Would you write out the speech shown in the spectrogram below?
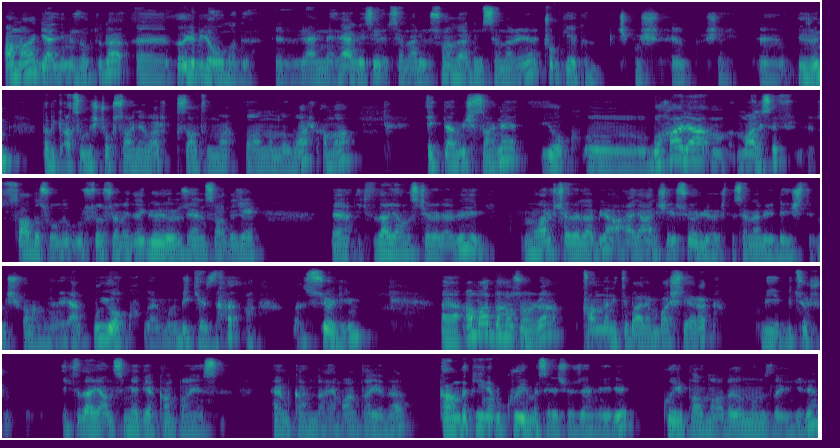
ama geldiğimiz noktada e, öyle bile olmadı. E, yani neredeyse senaryo, son verdiğimiz senaryoya çok yakın çıkmış e, şey e, ürün. Tabii ki atılmış çok sahne var. Kısaltılma o anlamda var ama eklenmiş sahne yok. E, bu hala maalesef sağda solda sosyal medyada görüyoruz. Yani sadece e, iktidar yalnız çevrelerde değil, muhalif çevreler bile hala aynı şeyi söylüyor. İşte senaryoyu değiştirmiş falan. Yani, yani bu yok. Yani bunu bir kez daha söyleyeyim. E, ama daha sonra kandan itibaren başlayarak bir, bir tür iktidar yanlısı medya kampanyası hem Kanda hem Antalya'da. Kandaki yine bu queer meselesi üzerineydi. Queer Palma aday olmamızla ilgili.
